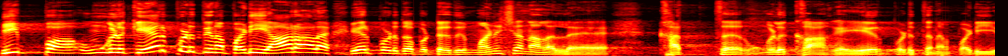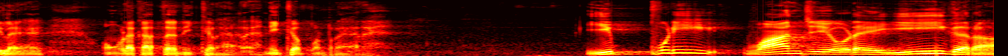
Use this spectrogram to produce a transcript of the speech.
இப்போ உங்களுக்கு ஏற்படுத்தின படி யாரால் ஏற்படுத்தப்பட்டது? மனுஷனால் அல்ல. கத்தர் உங்களுக்காக ஏற்படுத்தின படியில் உங்களை கத்த நிற்கிறாரு நிற்க பண்ணுறாரு இப்படி வாஞ்சையோட ஈகரா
